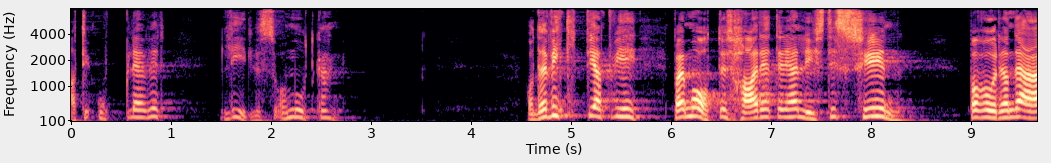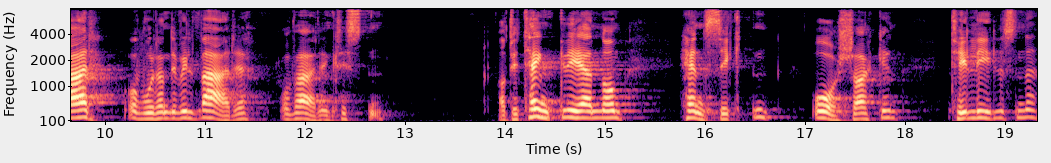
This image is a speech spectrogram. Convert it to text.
At de opplever lidelse og motgang. Og Det er viktig at vi på en måte har et realistisk syn på hvordan det er, og hvordan det vil være å være en kristen. At vi tenker igjennom hensikten, årsaken, til lidelsene,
